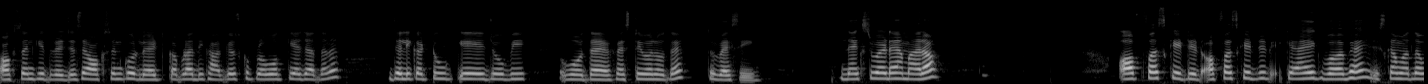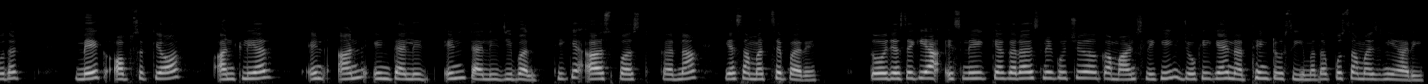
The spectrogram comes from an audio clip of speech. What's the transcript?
oxen की तरह। जैसे ऑक्सन को रेड कपड़ा दिखा के उसको प्रोवोक किया जाता है ना, जलीकट्टू के जो भी वो होता है फेस्टिवल होता है तो वैसे ही। नेक्स्ट वर्ड है हमारा ऑफस्केटेड ऑफस्केटेड क्या है? एक वर्ब है इसका मतलब होता है make obscure unclear in unintelligible ठीक है? अस्पष्ट करना या समझ से परे। तो जैसे कि इसने क्या करा? इसने कुछ कमांड्स लिखी जो कि क्या है नथिंग टू सी मतलब कुछ समझ नहीं आ रही।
